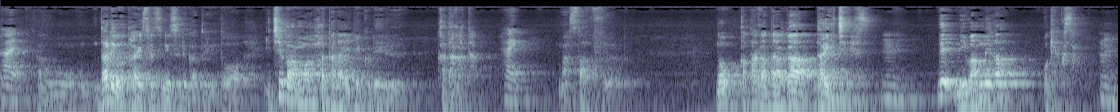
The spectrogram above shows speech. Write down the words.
はい。あの誰を大切にするかというと一番は働いてくれる方々、はい。まあ、スタッフの方々が第一です。うん。で2番目がお客さん。うん。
